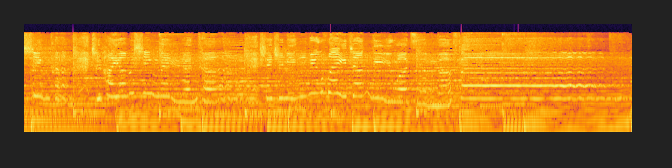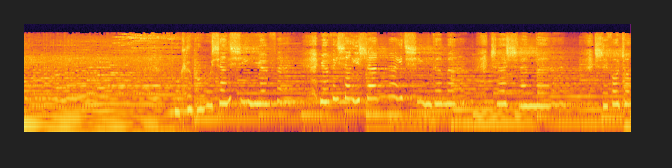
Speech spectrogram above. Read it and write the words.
心疼，只怕有心没人疼。谁知命运会将你我怎么分？不可不相信缘分，缘分像一扇爱情的门，这扇门。是否终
